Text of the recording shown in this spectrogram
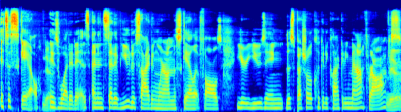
it's a scale Yeah. is what it is and instead of you deciding where on the scale it falls you're using the special clickety clackety math rocks Yeah.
